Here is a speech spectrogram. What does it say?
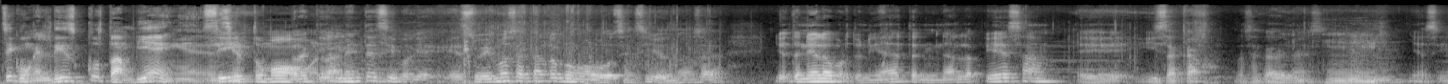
sí, con el disco también, en Sí, cierto modo. ¿verdad? prácticamente sí, porque estuvimos sacando como sencillos, ¿no? O sea, yo tenía la oportunidad de terminar la pieza eh, y sacaba, la sacaba de una vez. Mm. Y así.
